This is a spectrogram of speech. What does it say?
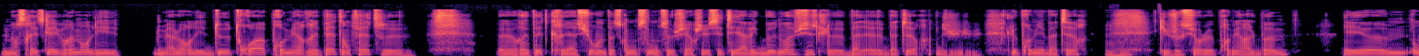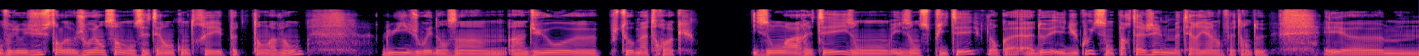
Mars Red Sky. Vraiment, les, mais alors les deux, trois premières répètes en fait. Euh, euh, répète création hein, parce qu'on se cherchait. C'était avec Benoît, juste le batteur du le premier batteur mhm. qui joue sur le premier album. Et euh, on voulait juste jouer ensemble. On s'était rencontrés peu de temps avant. Lui, il jouait dans un, un duo euh, plutôt mat rock ils ont arrêté, ils ont ils ont splitté donc à, deux et du coup ils sont partagés le matériel en fait en deux et euh,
